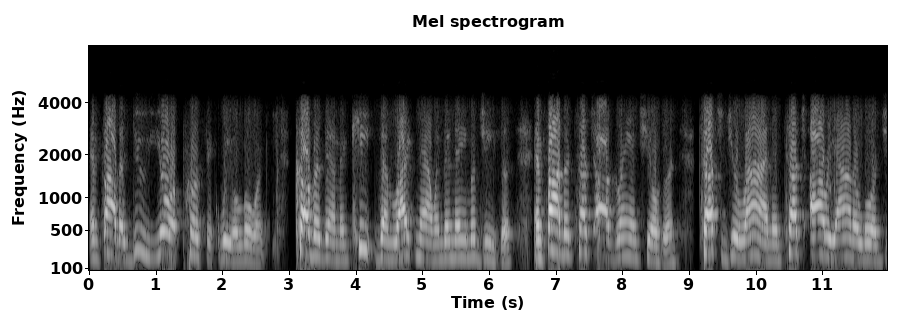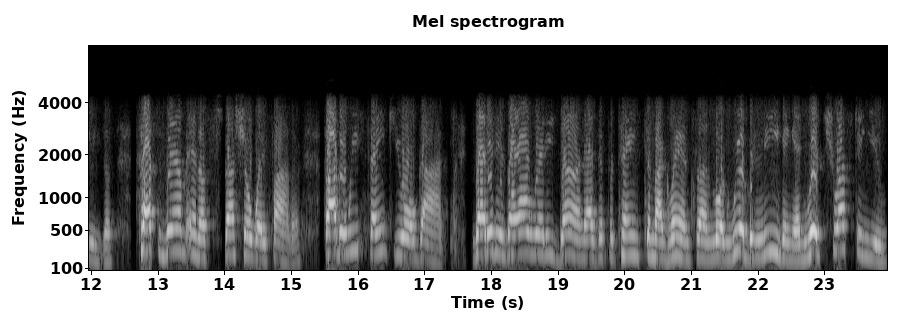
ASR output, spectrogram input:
and, Father, do your perfect will, Lord. Cover them and keep them right now in the name of Jesus. And, Father, touch our grandchildren. Touch Jerron and touch Ariana, Lord Jesus. Touch them in a special way, Father. Father, we thank you, oh God, that it is already done as it pertains to my grandson, Lord. We're believing and we're trusting you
